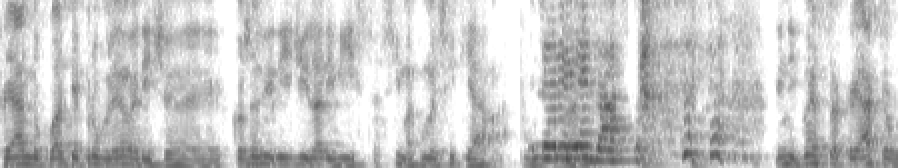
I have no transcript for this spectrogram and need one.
creando qualche problema e dice cosa dirigi la rivista? Sì, ma come si chiama? Punto, esatto. quindi questo ha creato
